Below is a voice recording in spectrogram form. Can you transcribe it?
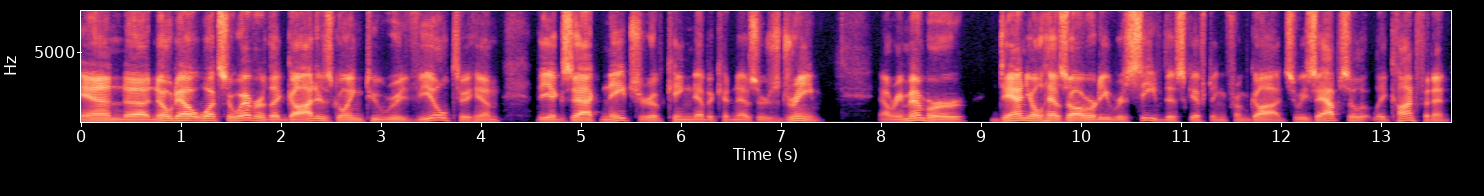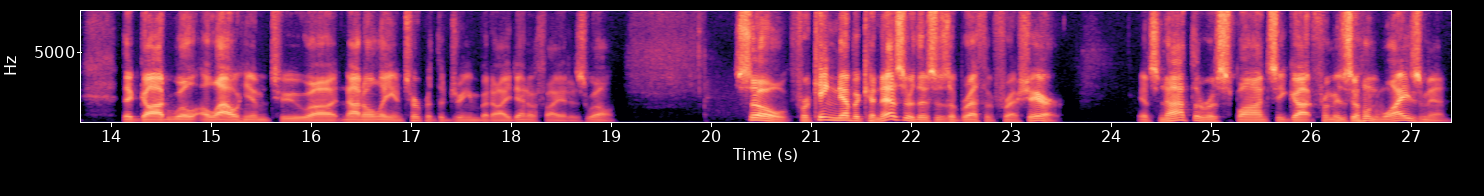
and uh, no doubt whatsoever that God is going to reveal to him the exact nature of King Nebuchadnezzar's dream. Now, remember, Daniel has already received this gifting from God, so he's absolutely confident that God will allow him to uh, not only interpret the dream, but identify it as well. So, for King Nebuchadnezzar, this is a breath of fresh air. It's not the response he got from his own wise men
